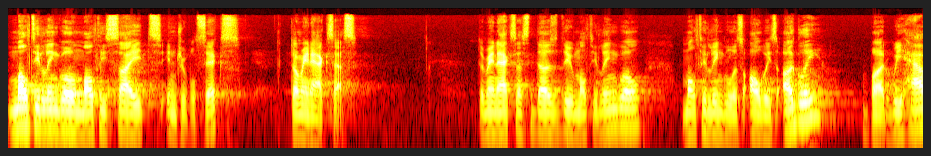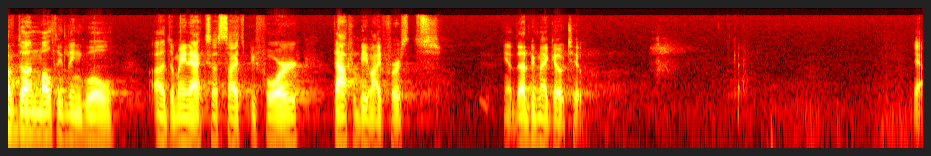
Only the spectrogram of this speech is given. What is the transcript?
multilingual multi-site in Drupal 6, domain access. Domain access does do multilingual. Multilingual is always ugly, but we have done multilingual uh, domain access sites before, that would be my first, you know, that'd be my go-to. Yeah.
